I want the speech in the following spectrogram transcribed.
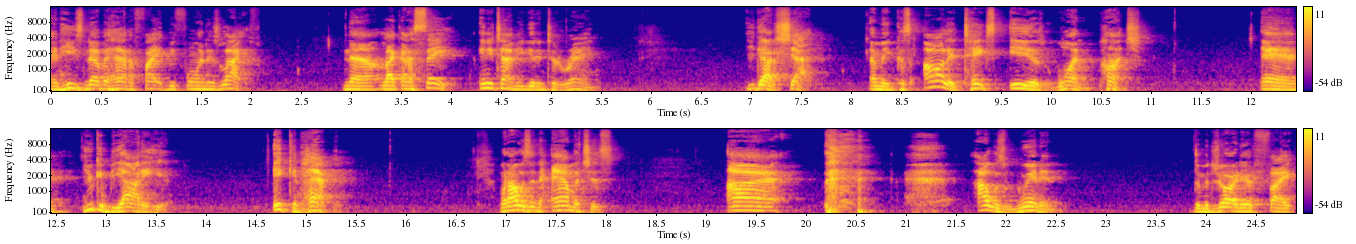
and he's never had a fight before in his life. Now, like I say, anytime you get into the ring, you got a shot. I mean, because all it takes is one punch. and you can be out of here. It can happen. When I was in the amateurs, I I was winning the majority of the fight.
